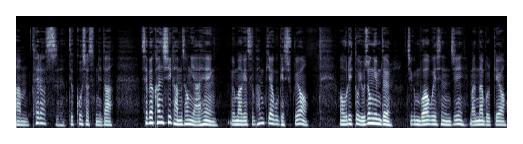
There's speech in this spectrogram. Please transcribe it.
밤 테라스 듣고 오셨습니다. 새벽 1시 감성 야행 음악의 숲 함께하고 계시고요. 어, 우리 또 요정님들 지금 뭐하고 계시는지 만나볼게요.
